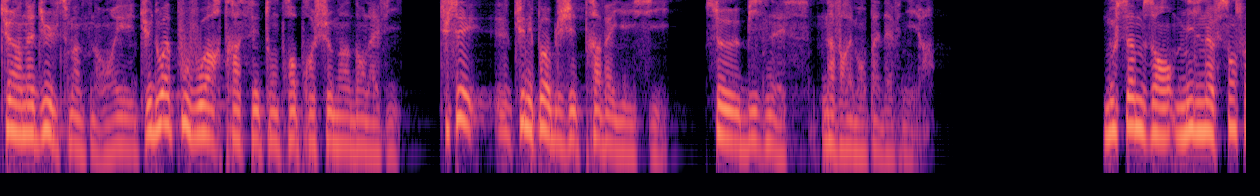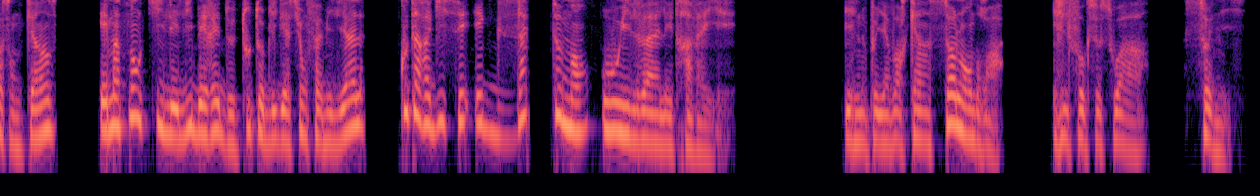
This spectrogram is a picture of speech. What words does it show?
tu es un adulte maintenant et tu dois pouvoir tracer ton propre chemin dans la vie. Tu sais, tu n'es pas obligé de travailler ici. Ce business n'a vraiment pas d'avenir. Nous sommes en 1975 et maintenant qu'il est libéré de toute obligation familiale, Kutaragi sait exactement où il va aller travailler. Il ne peut y avoir qu'un seul endroit. Il faut que ce soit Sony.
